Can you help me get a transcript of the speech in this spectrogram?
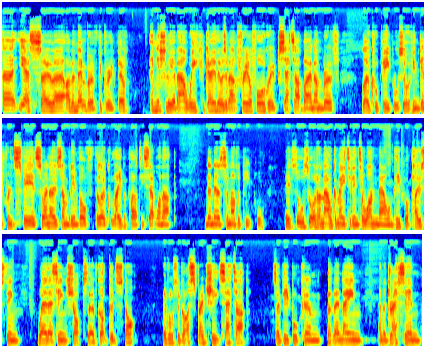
Uh, yes, so uh, I'm a member of the group. There, initially, about a week ago, there was about three or four groups set up by a number of local people, sort of in different spheres. So I know somebody involved with the local Labour Party set one up, and then there's some other people. It's all sort of amalgamated into one now, and people are posting where they're seeing shops that have got good stock. They've also got a spreadsheet set up so people can put their name and address in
